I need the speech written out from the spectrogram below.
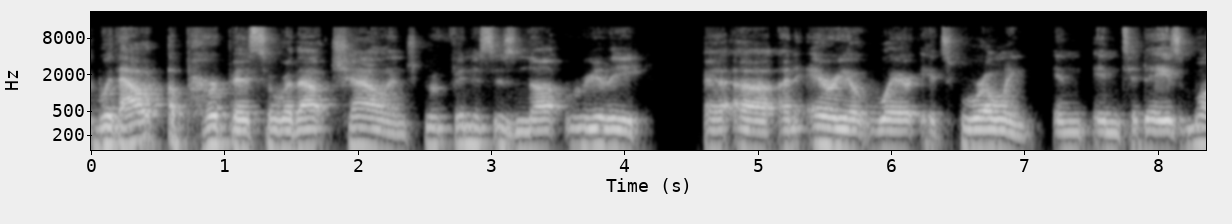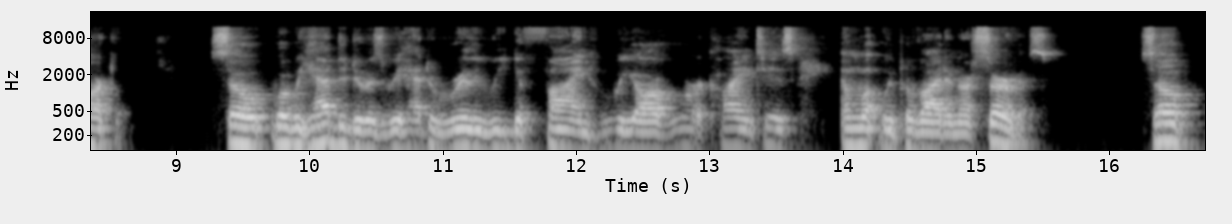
without a purpose or without challenge, group fitness is not really uh, uh, an area where it's growing in, in today's market. So what we had to do is we had to really redefine who we are, who our client is, and what we provide in our service. So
